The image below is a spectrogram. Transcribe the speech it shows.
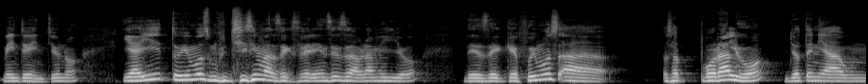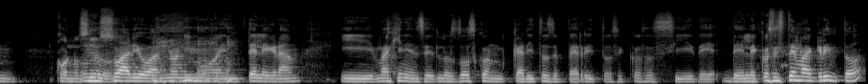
2021. Y ahí tuvimos muchísimas experiencias, Abraham y yo, desde que fuimos a, o sea, por algo, yo tenía un, un usuario anónimo en Telegram y imagínense, los dos con caritos de perritos y cosas así de, del ecosistema cripto.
